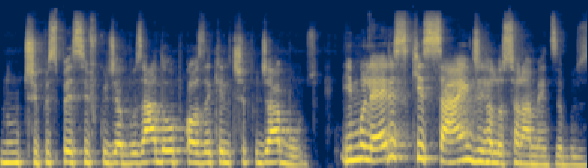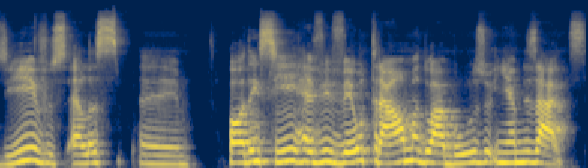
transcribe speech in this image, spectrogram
num tipo específico de abusado ou por causa daquele tipo de abuso. E mulheres que saem de relacionamentos abusivos, elas é, podem se reviver o trauma do abuso em amizades.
